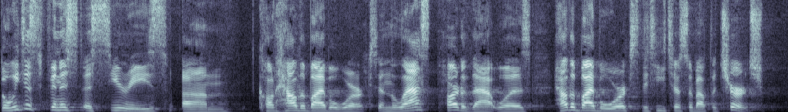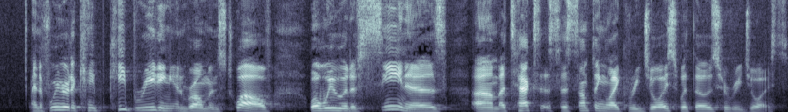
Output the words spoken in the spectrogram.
But we just finished a series um, called How the Bible Works. And the last part of that was how the Bible works to teach us about the church. And if we were to keep, keep reading in Romans 12, what we would have seen is um, a text that says something like, rejoice with those who rejoice.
